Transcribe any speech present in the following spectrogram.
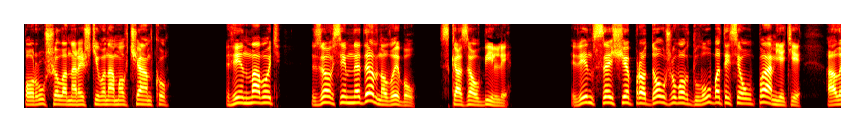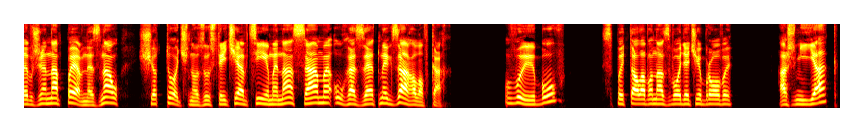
порушила нарешті вона мовчанку. Він, мабуть, зовсім недавно вибув, сказав Біллі. Він все ще продовжував длубатися у пам'яті, але вже напевне знав, що точно зустрічав ці імена саме у газетних заголовках. Вибув? спитала вона, зводячи брови. Аж ніяк?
